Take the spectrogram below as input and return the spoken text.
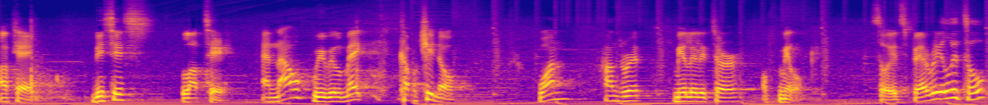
Okay, this is latte. And now we will make cappuccino. One 100 milliliter of milk. So it's very little.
